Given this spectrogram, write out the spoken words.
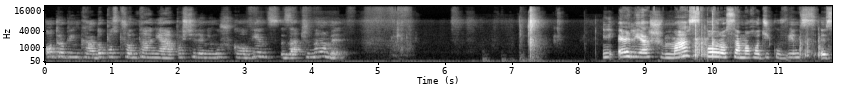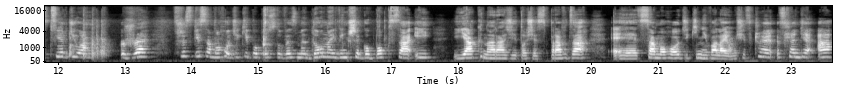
odrobinka do posprzątania, pościelenie łóżko, więc zaczynamy. I Eliasz ma sporo samochodzików, więc stwierdziłam, że wszystkie samochodziki po prostu wezmę do największego boksa i jak na razie to się sprawdza. E, samochodziki nie walają się wszędzie, a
